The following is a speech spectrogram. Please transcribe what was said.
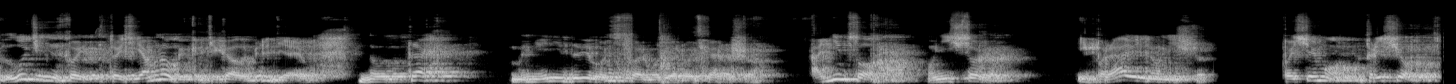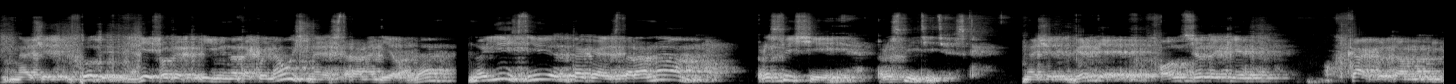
Лучше не такой, то есть я много критиковал Бердяева, но вот так мне не довелось сформулировать хорошо. Одним словом, уничтожил. И правильно уничтожил. Почему? Причем, значит, тут есть вот это именно такой научная сторона дела, да, но есть и такая сторона просвещения, просветительская. Значит, Бердяев, он все-таки, как бы там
